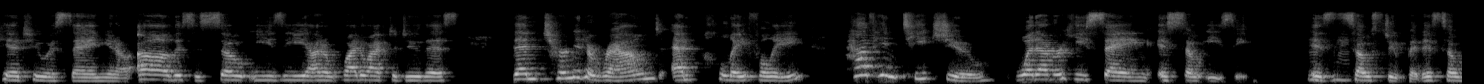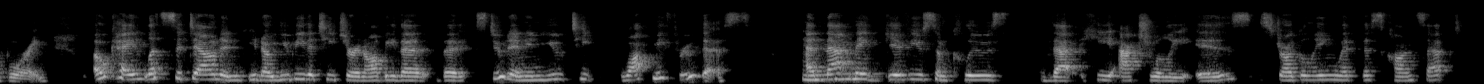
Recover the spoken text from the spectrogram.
kid who is saying, you know, oh, this is so easy. I don't, why do I have to do this? Then turn it around and playfully have him teach you whatever he's saying is so easy, mm-hmm. is so stupid, is so boring. Okay, let's sit down and you know, you be the teacher and I'll be the the student and you teach walk me through this. Mm-hmm. And that mm-hmm. may give you some clues that he actually is struggling with this concept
